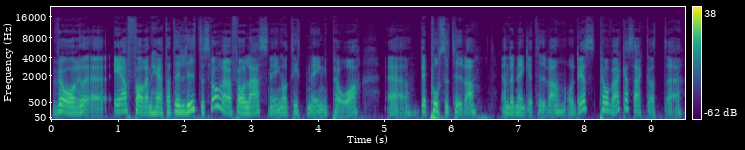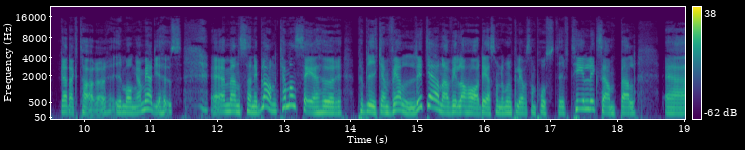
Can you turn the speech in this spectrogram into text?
vår eh, erfarenhet att det är lite svårare att få läsning och tittning på eh, det positiva än det negativa och det påverkar säkert eh, redaktörer i många mediehus. Eh, men sen ibland kan man se hur publiken väldigt gärna vill ha det som de upplever som positivt, till exempel eh,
